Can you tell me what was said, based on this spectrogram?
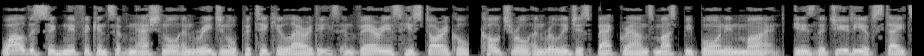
While the significance of national and regional particularities and various historical, cultural and religious backgrounds must be borne in mind, it is the duty of states,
